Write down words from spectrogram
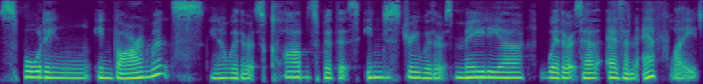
sporting environments, you know, whether it's clubs, whether it's industry, whether it's media, whether it's a, as an athlete,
